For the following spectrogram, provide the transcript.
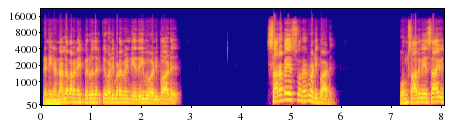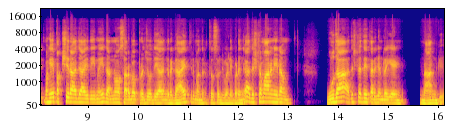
நீங்கள் நல்ல பலனை பெறுவதற்கு வழிபட வேண்டிய தெய்வ வழிபாடு சரபேஸ்வரர் வழிபாடு. ஓம் சாலுவேசாய் வித்மகே பக்ஷிராஜாய் தீமை தன்னோ சர்ப பிரஜோதியாங்கிற காயத்ரி மந்திரத்தை சொல்லி வழிபடுங்க. அதிர்ஷ்டமான நிறம். உதா அதிர்ஷ்டத்தை தருகின்ற எண் நான்கு.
